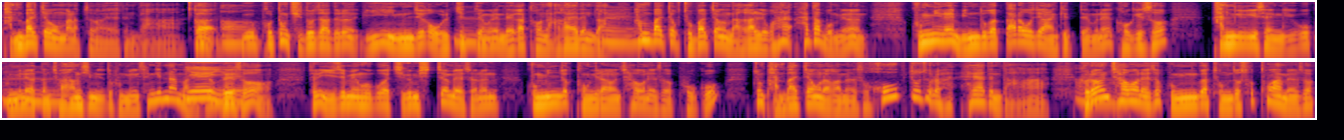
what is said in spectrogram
반발자국만 앞서가야 된다. 그러니까 아, 아. 그 보통 지도자들은 이 문제가 옳기 음. 때문에 내가 더 나가야 된다. 네. 한 발자국 두 발자국 나가려고 하, 하다 보면 국민의 민두가 따라오지 않기 때문에 거기서 간극이 생기고 국민의 음. 어떤 저항 심리도 분명히 생긴단 말이죠. 예, 예. 그래서 저는 이재명 후보가 지금 시점에서는 국민적 동의라는 차원에서 보고 좀 반발자국 나가면서 호흡 조절을 하- 해야 된다. 그런 아. 차원에서 국민과 좀 더 소통하면서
